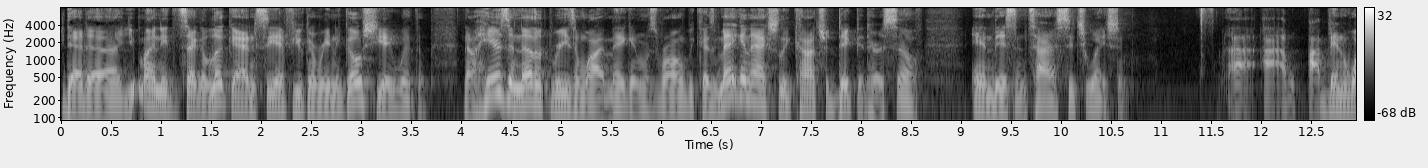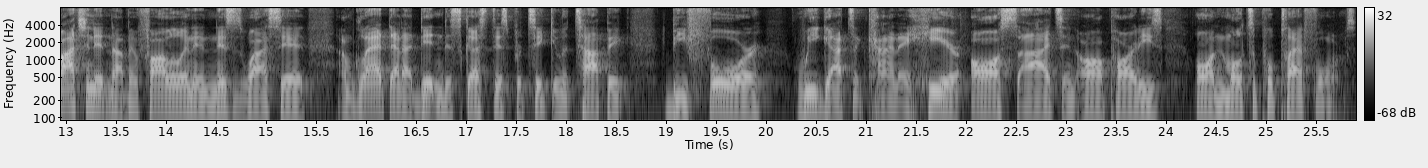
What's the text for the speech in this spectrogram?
that uh, you might need to take a look at and see if you can renegotiate with them. Now, here's another reason why Megan was wrong because Megan actually contradicted herself in this entire situation. I, I, I've been watching it and I've been following it, and this is why I said I'm glad that I didn't discuss this particular topic before we got to kind of hear all sides and all parties on multiple platforms.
